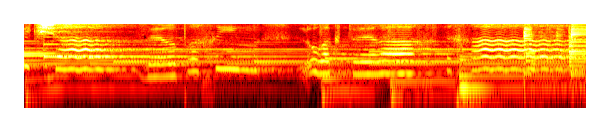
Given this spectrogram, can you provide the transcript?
ביקשה זר פרחים לו רק פרח אחד.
